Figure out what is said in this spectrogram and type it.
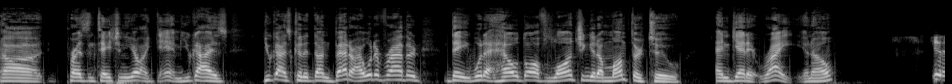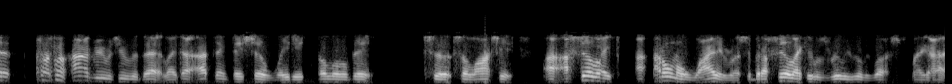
uh presentation and you're like, "Damn, you guys you guys could have done better. I would have rather they would have held off launching it a month or two and get it right, you know? Yeah, I agree with you with that. Like, I, I think they should have waited a little bit to to launch it. I, I feel like I, I don't know why they rushed it, but I feel like it was really, really rushed. Like, I,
